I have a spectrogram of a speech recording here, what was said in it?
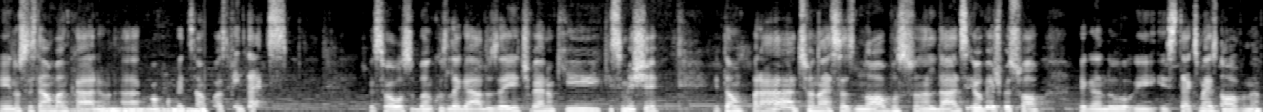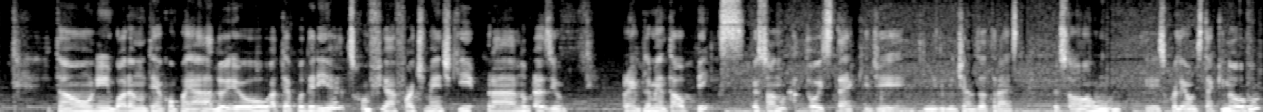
E no sistema bancário, a competição com as fintechs, o pessoal, os bancos legados aí tiveram que, que se mexer. Então, para adicionar essas novas funcionalidades, eu vejo pessoal pegando stacks mais novos, né? Então, embora eu não tenha acompanhado, eu até poderia desconfiar fortemente que para no Brasil, para implementar o Pix, o pessoal não catou stack de 15, 20 anos atrás. O pessoal escolheu um stack novo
